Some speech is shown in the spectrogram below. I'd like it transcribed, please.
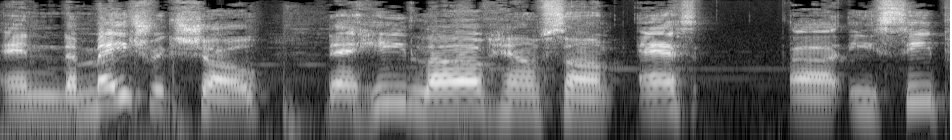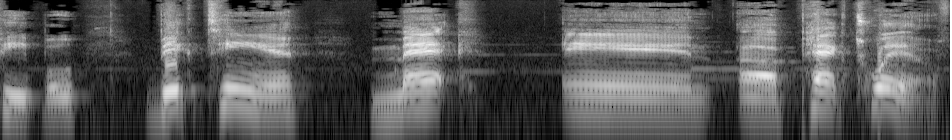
And the Matrix show that he loved him some S uh, EC people, Big Ten, MAC, and uh, Pac 12.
